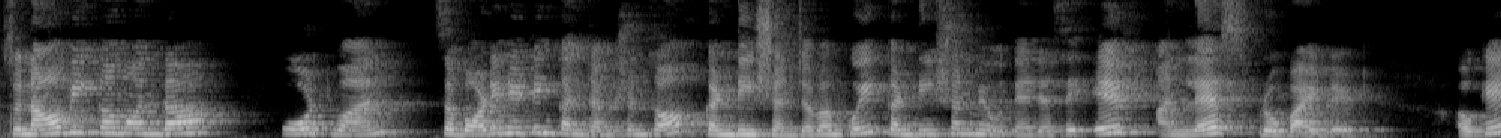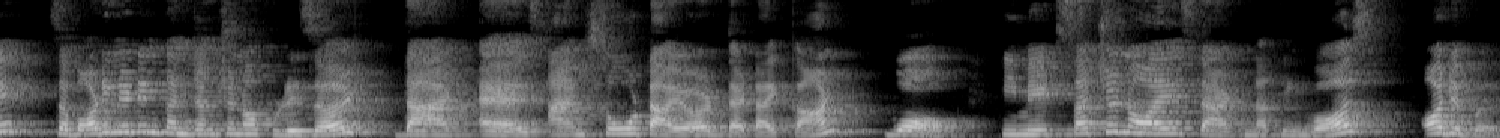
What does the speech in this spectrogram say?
So now we come on the fourth one Subordinating conjunction of condition जब हम कोई कंडीशन में होते हैं, जैसे if unless provided okay subordinating conjunction of result that as I am so tired that I can't walk he made such a noise that nothing was audible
